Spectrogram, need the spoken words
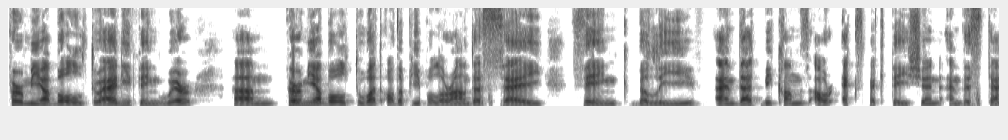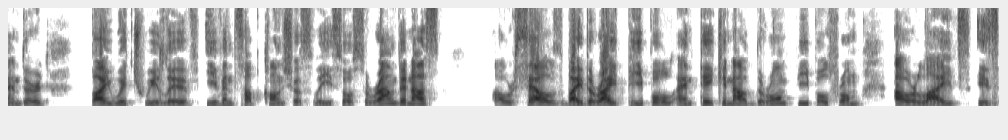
permeable to anything. We're um, permeable to what other people around us say, think, believe, and that becomes our expectation and the standard by which we live, even subconsciously. So, surrounding us ourselves by the right people and taking out the wrong people from our lives is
